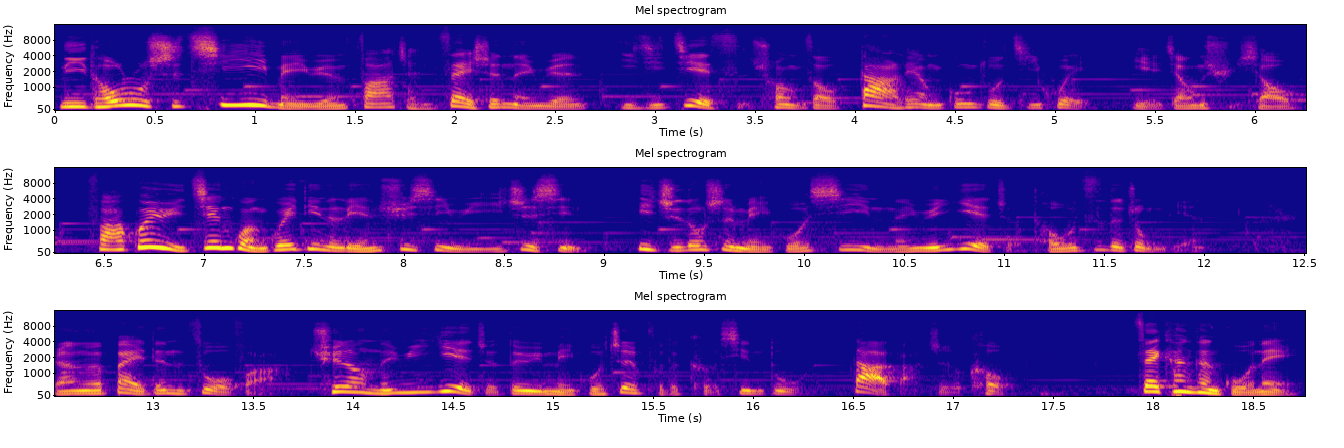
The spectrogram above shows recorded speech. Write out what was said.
拟投入十七亿美元发展再生能源，以及借此创造大量工作机会，也将取消。法规与监管规定的连续性与一致性，一直都是美国吸引能源业者投资的重点。然而，拜登的做法却让能源业者对于美国政府的可信度大打折扣。再看看国内，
